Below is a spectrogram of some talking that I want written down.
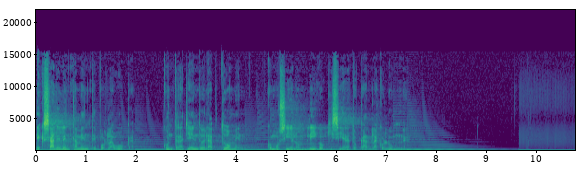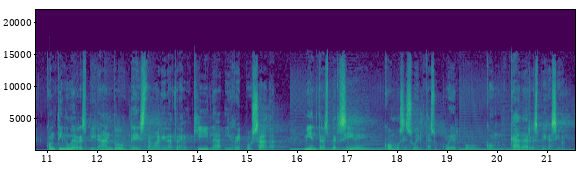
Exhale lentamente por la boca, contrayendo el abdomen como si el ombligo quisiera tocar la columna. Continúe respirando de esta manera tranquila y reposada mientras percibe cómo se suelta su cuerpo con cada respiración.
